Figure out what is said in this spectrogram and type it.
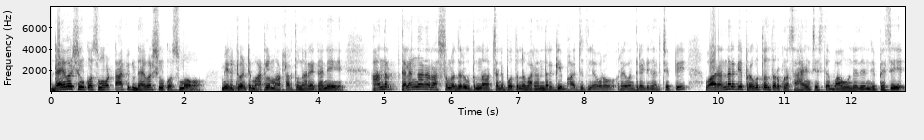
డైవర్షన్ కోసమో టాపిక్ డైవర్షన్ కోసమో మీరు ఇటువంటి మాటలు మాట్లాడుతున్నారే కానీ ఆంధ్ర తెలంగాణ రాష్ట్రంలో జరుగుతున్న చనిపోతున్న వారందరికీ బాధ్యతలు ఎవరో రేవంత్ రెడ్డి గారు చెప్పి వారందరికీ ప్రభుత్వం తరపున సహాయం చేస్తే బాగుండేది అని చెప్పేసి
